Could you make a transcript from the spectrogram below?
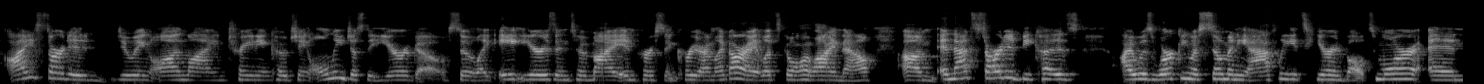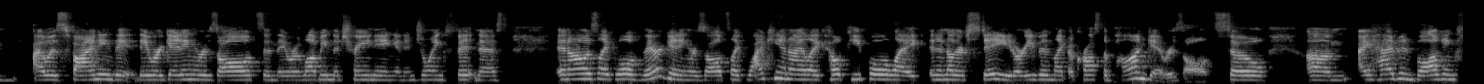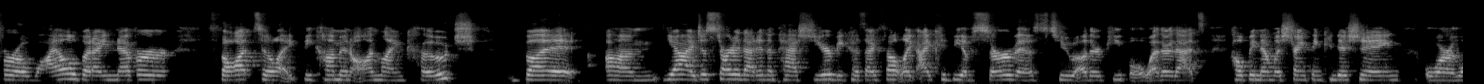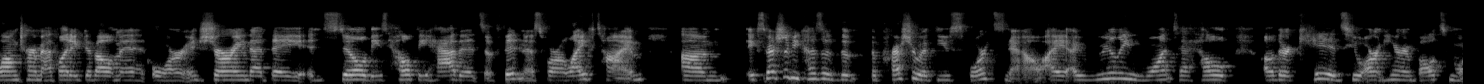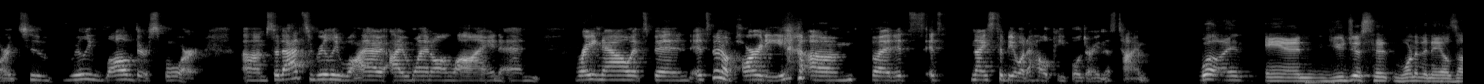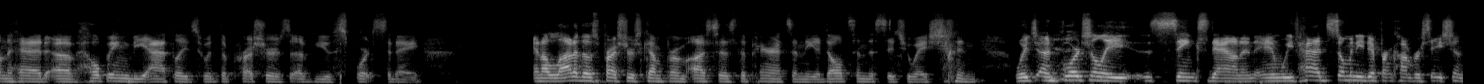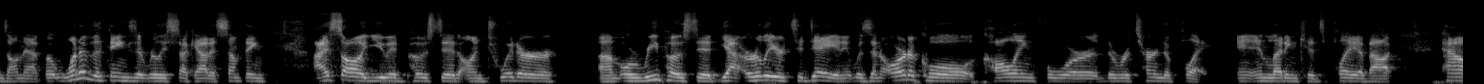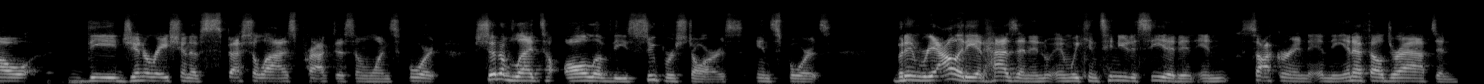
I started doing online training and coaching only just a year ago. So, like eight years into my in-person career, I'm like, all right, let's go online now, um, and that started because I was working with so many athletes here in Baltimore, and I was finding that they were getting results and they were loving the training and enjoying fitness. And I was like, well, if they're getting results, like, why can't I like help people like in another state or even like across the pond get results? So um, I had been blogging for a while, but I never thought to like become an online coach. But um, yeah, I just started that in the past year because I felt like I could be of service to other people, whether that's helping them with strength and conditioning or long term athletic development or ensuring that they instill these healthy habits of fitness for a lifetime. Um, especially because of the, the pressure with youth sports now. I, I really want to help other kids who aren't here in Baltimore to really love their sport. Um, so that's really why I, I went online and right now it's been it's been a party um, but it's it's nice to be able to help people during this time. Well and and you just hit one of the nails on the head of helping the athletes with the pressures of youth sports today. And a lot of those pressures come from us as the parents and the adults in the situation which unfortunately sinks down. And, and we've had so many different conversations on that. But one of the things that really stuck out is something i saw you had posted on twitter um, or reposted, yeah, earlier today, and it was an article calling for the return to play and, and letting kids play about how the generation of specialized practice in one sport should have led to all of these superstars in sports but in reality it hasn't and, and we continue to see it in, in soccer and in the nfl draft and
